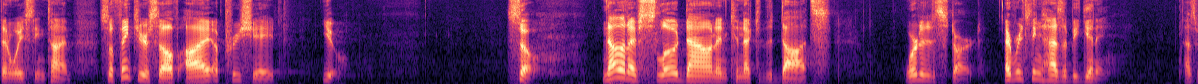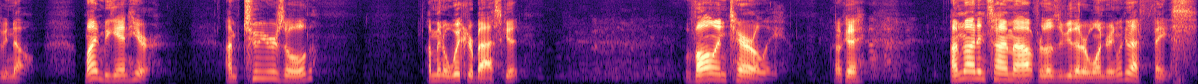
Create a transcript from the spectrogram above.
than wasting time. So think to yourself, I appreciate you. So, now that I've slowed down and connected the dots, where did it start? Everything has a beginning, as we know. Mine began here. I'm two years old. I'm in a wicker basket voluntarily, okay? I'm not in timeout for those of you that are wondering. Look at that face.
